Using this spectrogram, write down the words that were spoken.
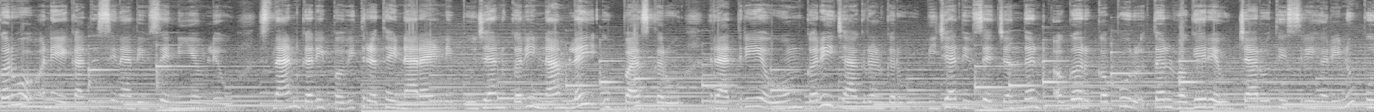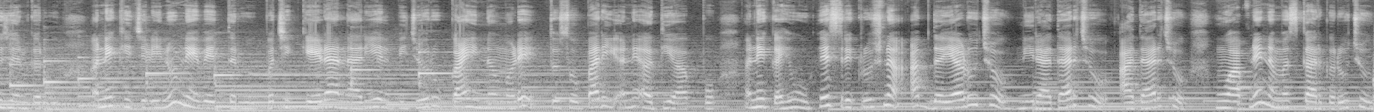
કરવો અને એકાદશીના દિવસે નિયમ લેવો. સ્નાન કરી પવિત્ર થઈ નારાયણની પૂજા કરી નામ લઈ ઉપવાસ કરવો. રાત્રિએ હોમ કરી જાગરણ કરવું. બીજા દિવસે ચંદન, અગર, કપૂર, તલ વગેરે ઉપચારોથી શ્રીહરિનું પૂજન કરવું અને ખીચડીનું નૈવેદ્ય ધરવું. પછી કેળા, નારિયેલ, બીજોરું કાંઈ ન મળે તો સોપારી અને અધ્ય આપવો અને કહેવું હે શ્રી કૃષ્ણ આપ દયાળુ છો, નિરાધાર છો, આધાર છો. હું આપને નમસ્કાર કરું છું.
